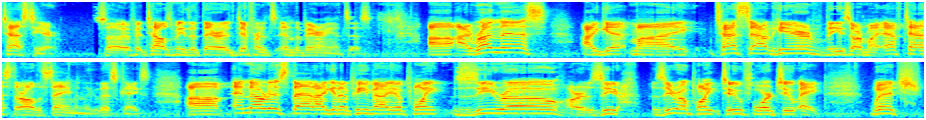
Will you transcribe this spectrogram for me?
test here. So if it tells me that there is a difference in the variances. Uh, I run this, I get my tests out here. These are my F tests. They're all the same in this case. Um, and notice that I get a p-value of 0.0 or 0, 0.2428, which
